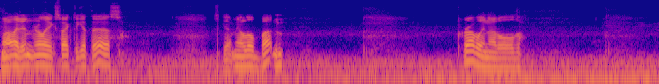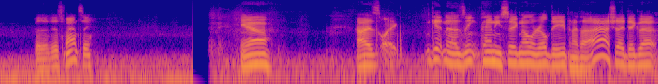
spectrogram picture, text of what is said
Well, I didn't really expect to get this. It's got me a little button. Probably not old, but it is fancy. You know, I was like getting a zinc penny signal real deep, and I thought, ah, should I dig that?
